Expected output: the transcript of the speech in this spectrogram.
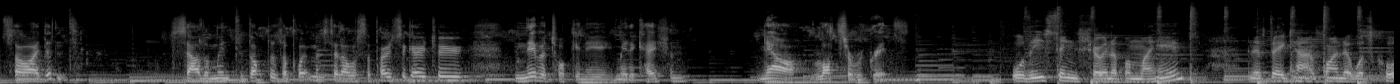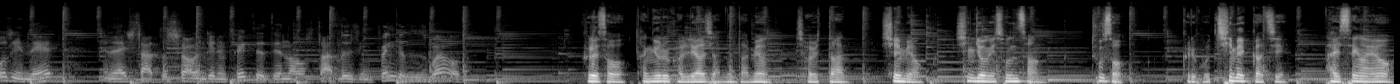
so I didn't. Seldom went to doctor's appointments that I was supposed to go to, never took any medication. Now, lots of regrets. All these things showing up on my hands. And if they can't find out what's causing that and they start to swell and get infected, then I'll start losing fingers as well. 그래서 당뇨를 관리하지 않는다면 절단, 실명, 신경의 손상, 투석, 그리고 치매까지 발생하여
